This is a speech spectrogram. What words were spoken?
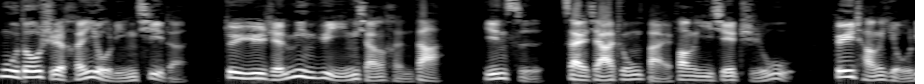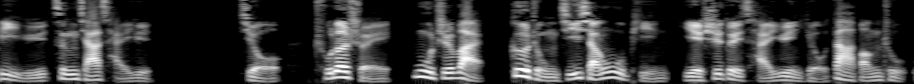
木都是很有灵气的，对于人命运影响很大，因此在家中摆放一些植物非常有利于增加财运。九除了水木之外，各种吉祥物品也是对财运有大帮助，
